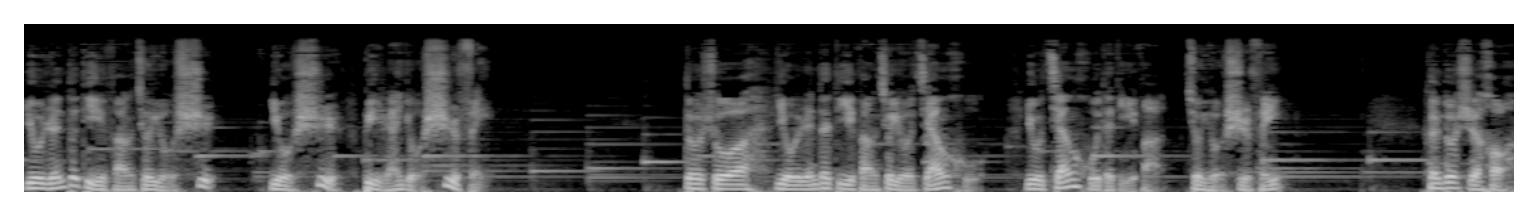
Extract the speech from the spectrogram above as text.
有人的地方就有事，有事必然有是非。都说有人的地方就有江湖，有江湖的地方就有是非。很多时候，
